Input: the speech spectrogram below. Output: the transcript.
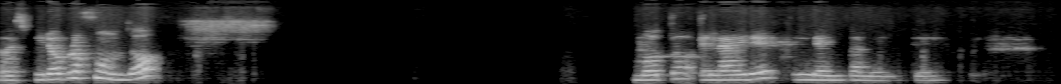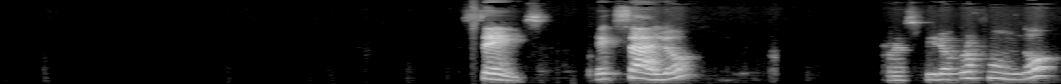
Respiro profundo. Boto el aire lentamente. Seis. Exhalo. Respiro profundo.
